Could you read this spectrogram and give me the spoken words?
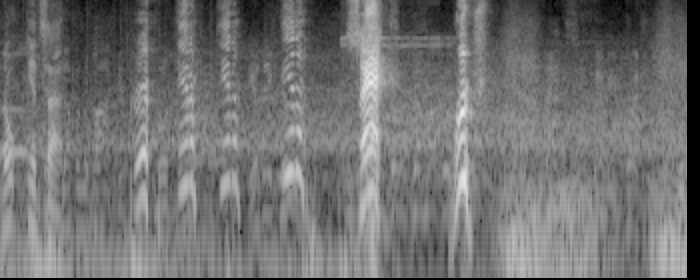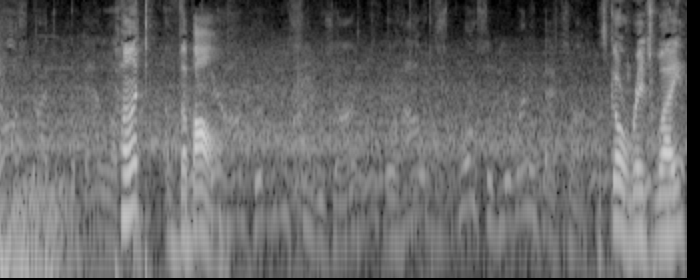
Nope, inside. Steps in. Uh, Get him! Get him! Get him! Sack! Roosh! That's some heavy pressure. It all starts with the battle of Punt the ball. don't care how good your receivers are or how explosive your running backs are. Let's go Ridgeway.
